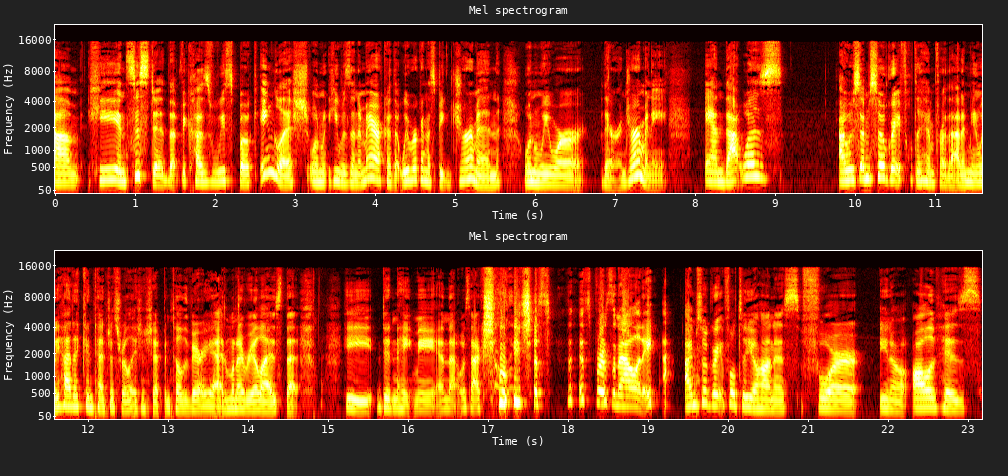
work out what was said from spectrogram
um, he insisted that because we spoke English when he was in America, that we were going to speak German when we were there in Germany. And that was, I was, I'm so grateful to him for that. I mean, we had a contentious relationship until the very end when I realized that he didn't hate me and that was actually just his personality. I'm so grateful to Johannes for, you know, all of his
